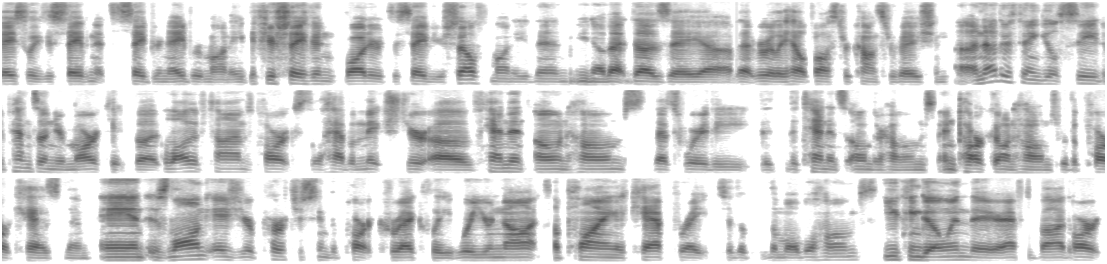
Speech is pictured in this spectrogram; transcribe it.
basically just saving it to save your neighbor money. If you're saving water to save yourself money then you know that does a uh, that really help foster conservation. Uh, another thing you'll see depends on your market but a lot of times parks will have a mixture of tenant owned homes that's where the, the the tenants own their homes and park owned homes where the park has them. And as long as you're purchasing the park correctly where you're not applying a cap rate to the, the mobile homes you can go in there after buy the park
